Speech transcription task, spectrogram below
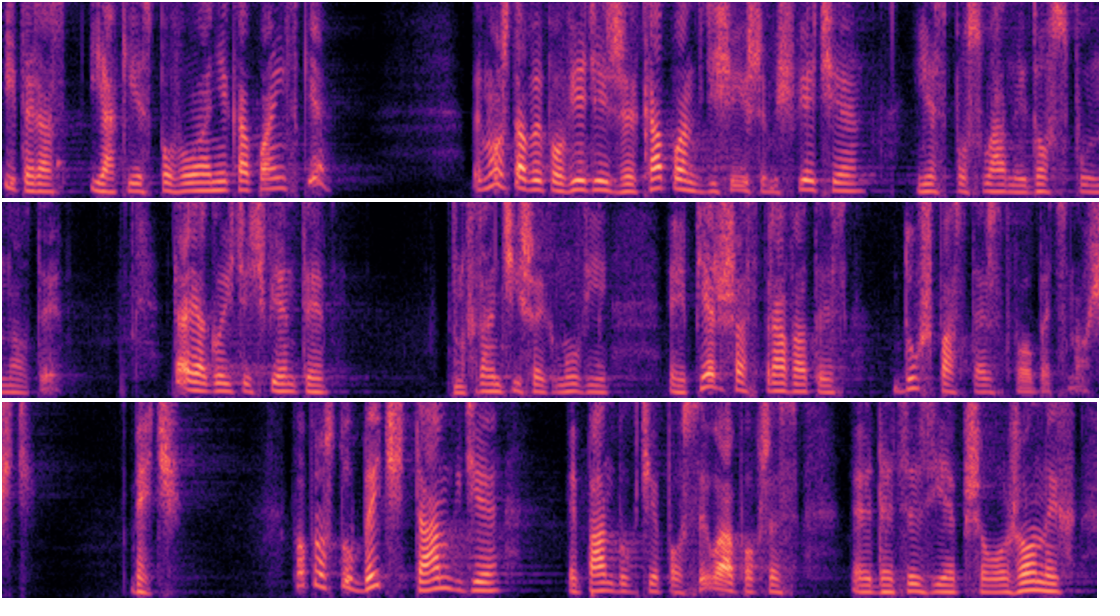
I teraz, jakie jest powołanie kapłańskie? Można by powiedzieć, że kapłan w dzisiejszym świecie jest posłany do wspólnoty. Tak jak Ojciec Święty Franciszek mówi, e, pierwsza sprawa to jest duszpasterstwo obecności. Być. Po prostu być tam, gdzie Pan Bóg Cię posyła poprzez e, decyzje przełożonych, e,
